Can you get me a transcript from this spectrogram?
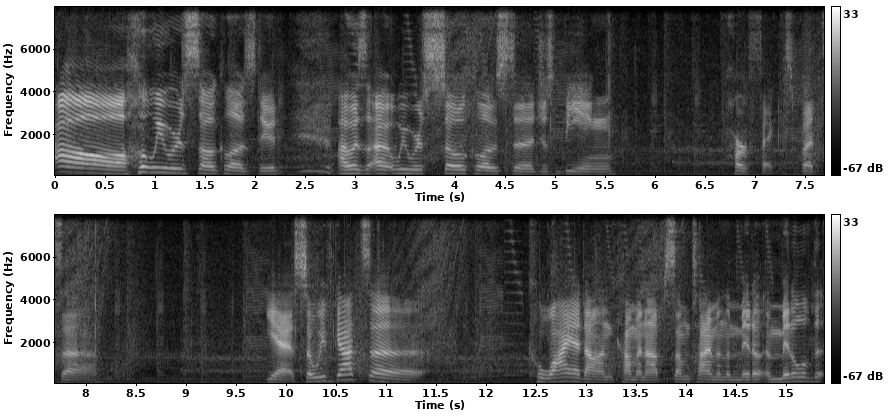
oh, we were so close, dude. I was, uh, we were so close to just being perfect, but, uh, yeah, so we've got, uh, Kowaidon coming up sometime in the middle, middle of the,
